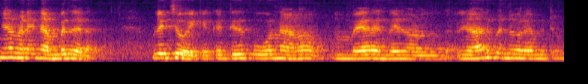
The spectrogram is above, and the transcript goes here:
ഞാൻ വേണമെങ്കിൽ നമ്പർ തരാം. വിളിച്ച് ചോദിക്കുക കെട്ടിയത് പൂർണമാണോ? വേറെ എന്തെങ്കിലും ആണോ ഞാനിപ്പോൾ എന്ത് പറയാൻ പറ്റും?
